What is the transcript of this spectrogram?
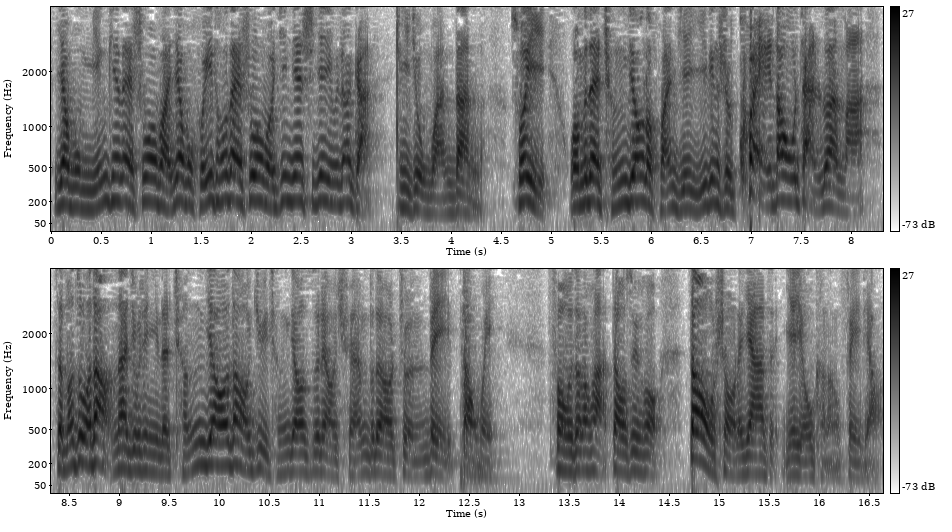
要不明天再说吧，要不回头再说吧，今天时间有点赶，你就完蛋了。”所以，我们在成交的环节一定是快刀斩乱麻。怎么做到？那就是你的成交道具、成交资料全部都要准备到位，否则的话，到最后到手的鸭子也有可能废掉了。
